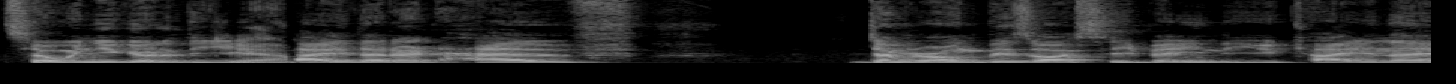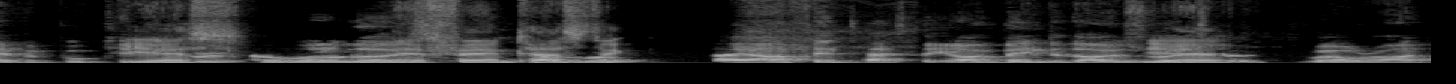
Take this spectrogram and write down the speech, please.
So when you go to the UK, they don't have. Don't get me wrong. There's ICB in the UK, and they have a bookkeeping Yes, group. A lot of those they're fantastic. they are fantastic. I've been to those Yeah. as well, right?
